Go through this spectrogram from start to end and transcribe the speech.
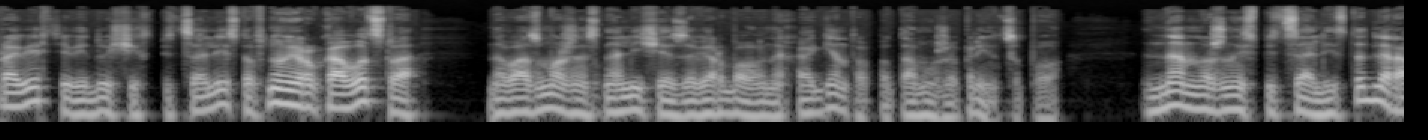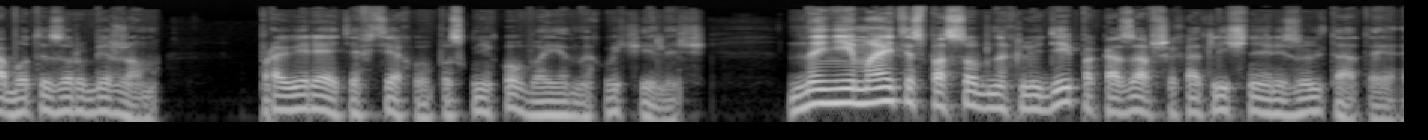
Проверьте ведущих специалистов, ну и руководство на возможность наличия завербованных агентов по тому же принципу. Нам нужны специалисты для работы за рубежом. Проверяйте всех выпускников военных училищ. Нанимайте способных людей, показавших отличные результаты.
